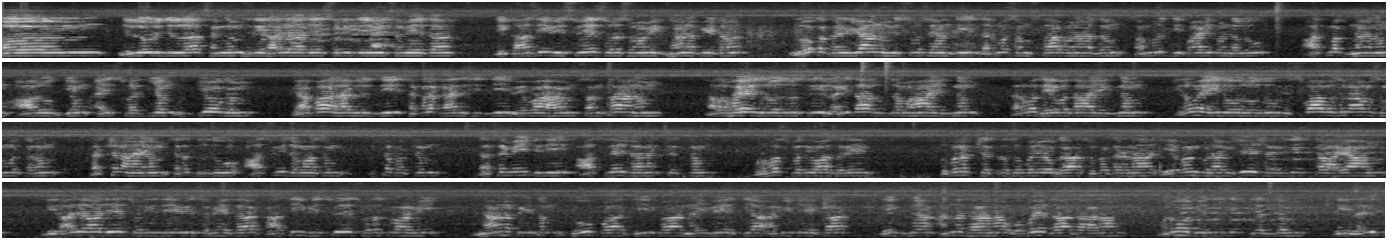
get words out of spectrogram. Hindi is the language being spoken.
నెల్లూరు జిల్లా సంఘం శ్రీ రాజరాజేశ్వరి దేవి సమేత శ్రీ కాశీ విశ్వేశ్వర స్వామి జ్ఞానపీఠ లోక కళ్యాణం విశ్వశాంతి ధర్మ సంస్థాపనార్థం సమృద్ధి పాడి పంటలు ఆత్మజ్ఞానం ఆరోగ్యం ఐశ్వర్యం ఉద్యోగం వ్యాపారాభివృద్ధి సకల కార్యసిద్ధి వివాహం సంతానం నలభై ఐదు రోజులు శ్రీ లలితా రుద్రమహాయజ్ఞం సర్వదేవతాయజ్ఞం ఇరవై ఐదో రోజు విశ్వావసునామ సంవత్సరం దక్షిణాయనం శరదృతువు ఆశ్వీజమాసం కృష్ణపక్షం దశమి తిథి ఆశ్లేష నక్షత్రం బృహస్పతివాసరే శుభనక్షత్ర శుభయోగ శుభకరణ ఏవం గుణ విశేష విశిష్టాయాం శ్రీ రాజరాజేశ్వరి దేవి సమేత కాశీ విశ్వేశ్వర స్వామి జ్ఞానపీఠం ధూప దీప నైవేద్య అభిషేక యజ్ఞ అన్నదాన ఉభయదాతానం మనోవ్యసిద్ధ్యర్థం శ్రీ లలిత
